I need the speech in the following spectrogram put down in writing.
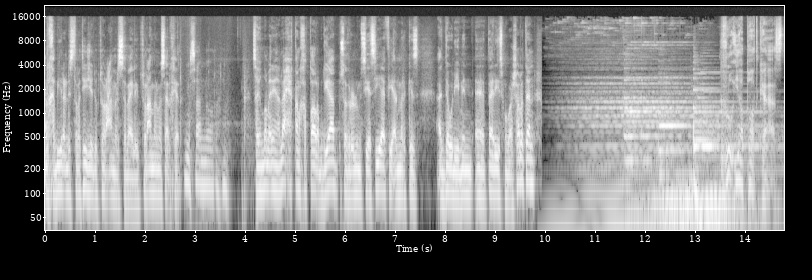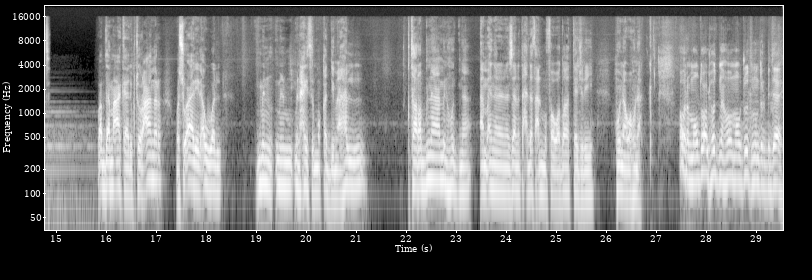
الخبير الاستراتيجي دكتور عامر السبايلي دكتور عامر مساء الخير. مساء النور أهلا. سينضم إلينا لاحقا خطار أبو دياب أستاذ العلوم السياسية في المركز الدولي من باريس مباشرة. رؤيا بودكاست. وأبدأ معك دكتور عامر وسؤالي الأول من من من حيث المقدمة هل اقتربنا من هدنة أم أننا لا نزال نتحدث عن مفاوضات تجري هنا وهناك؟ اولا موضوع الهدنة هو موجود منذ البداية،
